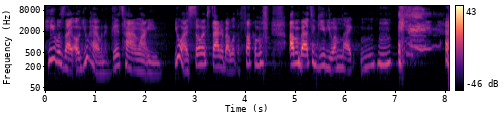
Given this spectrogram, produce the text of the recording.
he was like, Oh, you having a good time, aren't you? You are so excited about what the fuck I'm, I'm about to give you. I'm like, mm-hmm.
